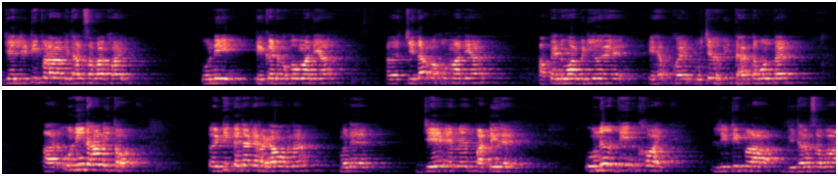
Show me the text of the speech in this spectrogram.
जे लिटीपाड़ा विधानसभा खय। टिकट बाको चेदा बाको आपे वीडियो एहब खय मुचे हबी तहन तबन पे और उनी ना नितो अडी कजा के रगाव कना माने जे एम एम पार्टी रे उन दिन खय लिटीपड़ा विधानसभा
